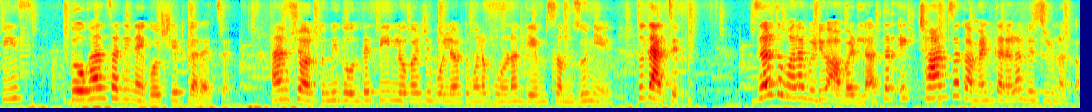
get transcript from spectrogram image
fees दोघांसाठी नेगोशिएट करायचं आहे. आय एम शुअर तुम्ही दोन ते तीन लोकांशी बोलल्यावर तुम्हाला पूर्ण गेम समजून येईल. सो दॅट्स इट जर तुम्हाला व्हिडिओ आवडला तर एक छानसा कमेंट करायला विसरू नका.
